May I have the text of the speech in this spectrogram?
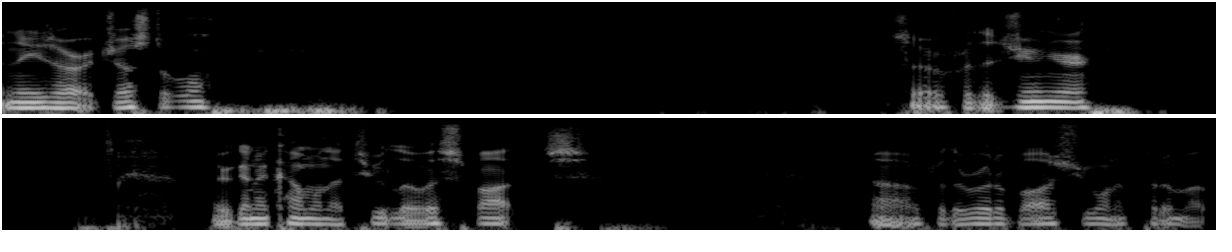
And these are adjustable. So for the junior, they're going to come on the two lowest spots. Uh, for the Rotoboss, you want to put them up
